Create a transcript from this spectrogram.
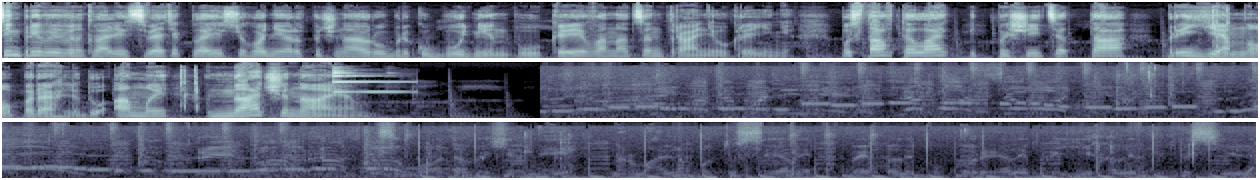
Всім привіт, ви на каналі Святік Плей. Сьогодні я розпочинаю рубрику Будні НПУ Києва на центральній Україні. Поставте лайк, підпишіться та приємного перегляду. А ми починаємо. Субота вихідний, нормально потусили, випили, покурили, приїхали під весілля.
